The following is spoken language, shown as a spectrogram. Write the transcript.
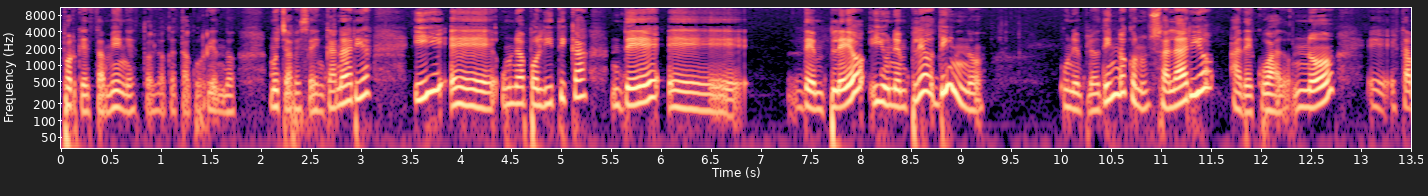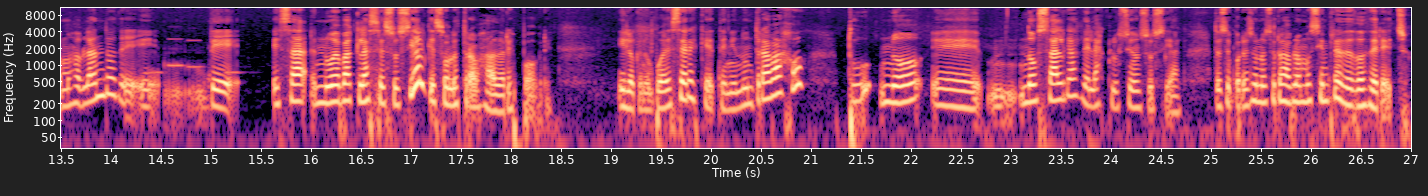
porque también esto es lo que está ocurriendo muchas veces en Canarias, y eh, una política de, eh, de empleo y un empleo digno un empleo digno con un salario adecuado. No eh, estamos hablando de, de esa nueva clase social que son los trabajadores pobres. Y lo que no puede ser es que teniendo un trabajo tú no, eh, no salgas de la exclusión social. Entonces, por eso nosotros hablamos siempre de dos derechos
